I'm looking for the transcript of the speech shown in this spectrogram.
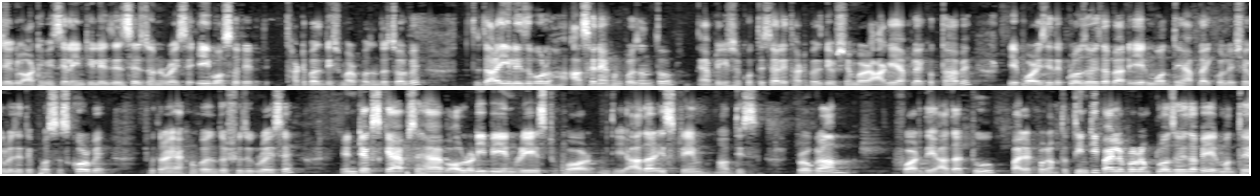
যেগুলো আর্টিফিশিয়াল ইন্টেলিজেন্সের জন্য রয়েছে, এই বছরের থার্টি ফার্স্ট ডিসেম্বর পর্যন্ত চলবে। তো যারা ইলিজিবল আছেন এখন পর্যন্ত অ্যাপ্লিকেশন করতে চাইলে থার্টি ফার্স্ট ডিসেম্বর আগে অ্যাপ্লাই করতে হবে। এরপরে যেতে ক্লোজ হয়ে যাবে আর এর মধ্যে অ্যাপ্লাই করলে সেগুলো যেতে প্রসেস করবে, সুতরাং এখন পর্যন্ত সুযোগ রয়েছে। Intakes caps have already been raised for the other stream of this program for the other two pilot program তো তিনটি পাইলট প্রোগ্রাম ক্লোজ হয়ে যাবে, এর মধ্যে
